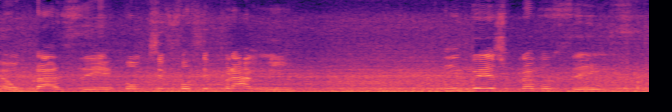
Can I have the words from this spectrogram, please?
É um prazer, como se fosse para mim. Um beijo para vocês.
